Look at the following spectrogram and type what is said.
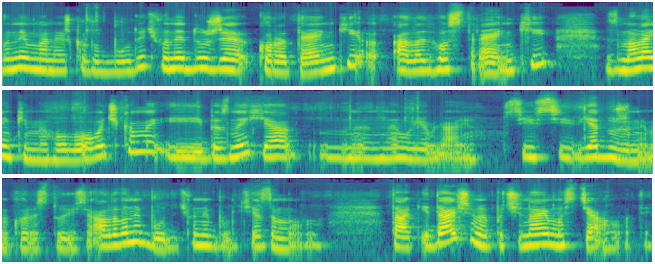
вони в мене я ж будуть. Вони дуже коротенькі, але гостренькі, з маленькими головочками, і без них я не, уявляю. Всі, всі, я дуже ними користуюся, але вони будуть, вони будуть, я замовила. Так, і далі ми починаємо стягувати.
